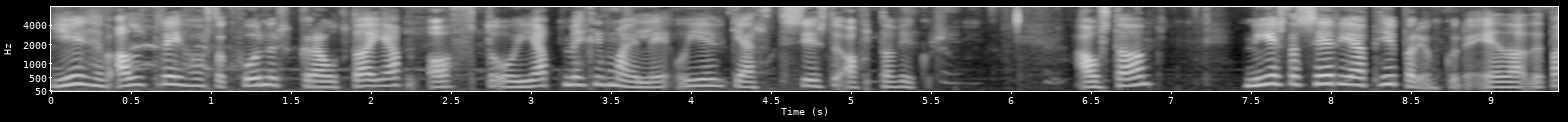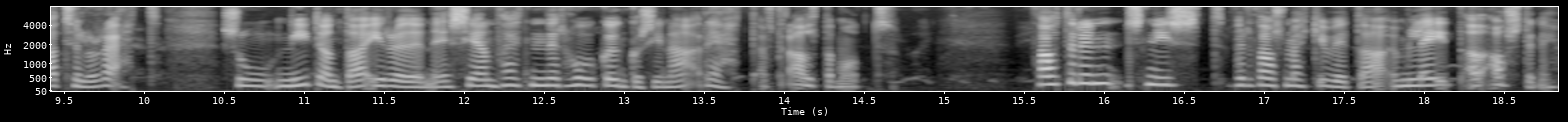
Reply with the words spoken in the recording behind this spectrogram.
Ég hef aldrei hort á konur gráta jafn oft og jafn miklu mæli og ég hef gert síðustu átta vikur. Ástæðan? Nýjasta seri af Piparjónkunni eða The Bachelorette, svo 19. í rauðinni síðan þættinir hóðu göngu sína rétt eftir aldamót. Þátturinn snýst fyrir þá sem ekki vita um leit að ástinni.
